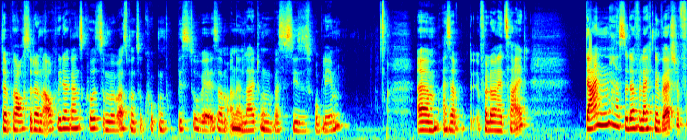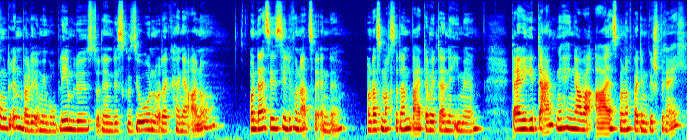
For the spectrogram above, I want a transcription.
Da brauchst du dann auch wieder ganz kurz, um erstmal zu gucken, wo bist du, wer ist am anderen Leitung, was ist dieses Problem. Ähm, also verlorene Zeit. Dann hast du da vielleicht eine Wertschöpfung drin, weil du irgendwie ein Problem löst oder eine Diskussion oder keine Ahnung. Und dann ist dieses Telefonat zu Ende. Und was machst du dann weiter mit deiner E-Mail? Deine Gedanken hängen aber A erstmal noch bei dem Gespräch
